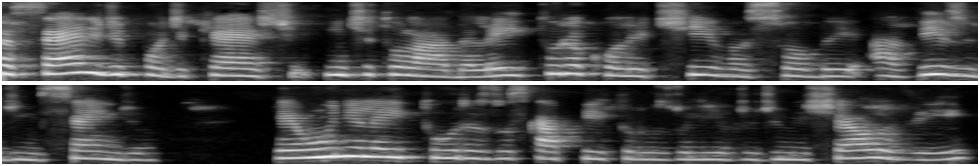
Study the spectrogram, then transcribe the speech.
Esta série de podcast, intitulada Leitura Coletiva sobre Aviso de Incêndio, reúne leituras dos capítulos do livro de Michel Louvi,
